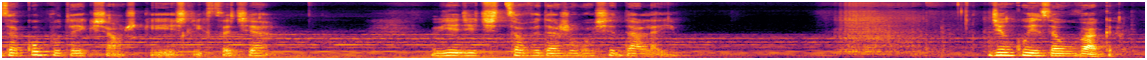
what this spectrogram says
zakupu tej książki, jeśli chcecie wiedzieć, co wydarzyło się dalej. Dziękuję za uwagę.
